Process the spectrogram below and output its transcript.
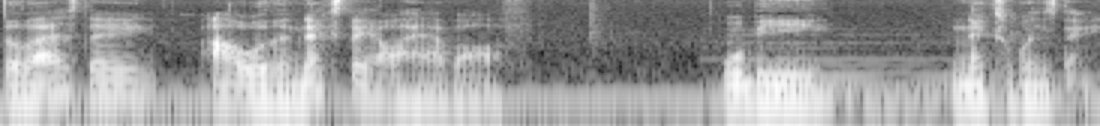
the last day, I'll, well, the next day I'll have off will be next Wednesday.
